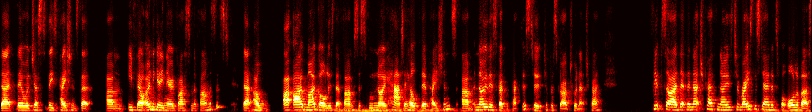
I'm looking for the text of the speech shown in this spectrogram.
that there were just these patients that um, if they're only getting their advice from the pharmacist, that I I, I, my goal is that pharmacists will know how to help their patients, um, know their scope of practice to, to prescribe to a naturopath. Flip side, that the naturopath knows to raise the standards for all of us.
